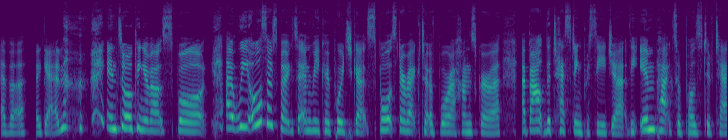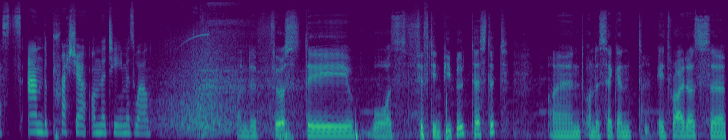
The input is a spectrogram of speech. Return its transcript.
ever again in talking about sport. Uh, we also spoke to Enrico Poitschke, sports director of Bora Hansgrohe, about the testing procedure, the impact of positive tests, and the pressure on the team as well. On the first day was 15 people tested and on the second eight riders uh,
